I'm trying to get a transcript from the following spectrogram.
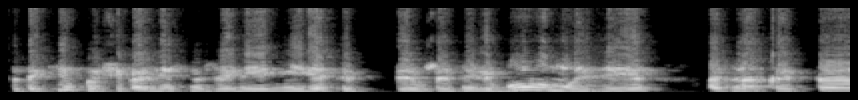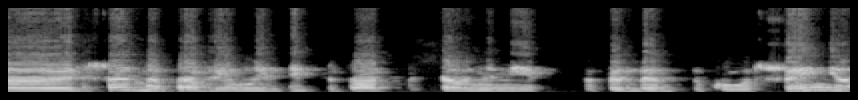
то такие случаи, конечно же, не, не редкость в жизни любого музея, Однако это решаемая проблема, и здесь ситуация в целом имеет тенденцию к улучшению.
